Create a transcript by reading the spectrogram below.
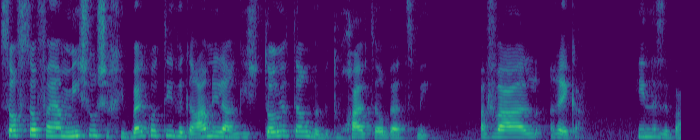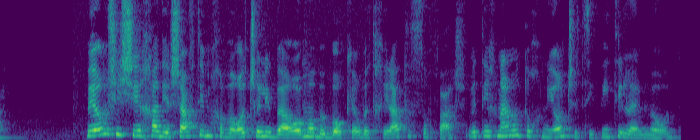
סוף סוף היה מישהו שחיבק אותי וגרם לי להרגיש טוב יותר ובטוחה יותר בעצמי. אבל רגע, הנה זה בא. ביום שישי אחד ישבתי עם חברות שלי בארומה בבוקר בתחילת הסופש ותכננו תוכניות שציפיתי להן מאוד.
